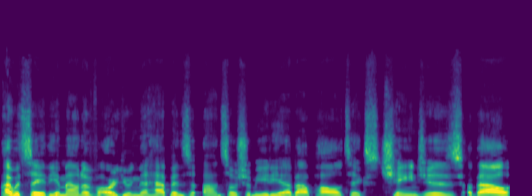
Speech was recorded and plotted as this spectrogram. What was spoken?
I would say the amount of arguing that happens on social media about politics changes about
